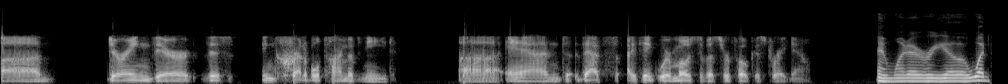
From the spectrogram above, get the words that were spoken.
uh, during their this incredible time of need. Uh, and that's, I think, where most of us are focused right now. And whatever you, what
